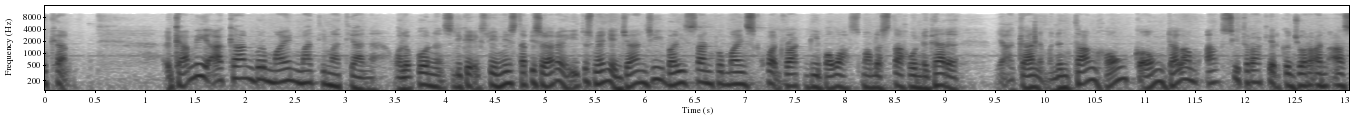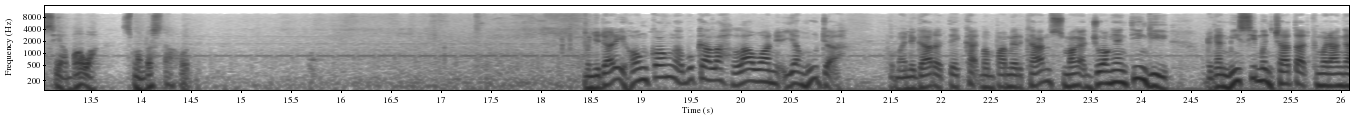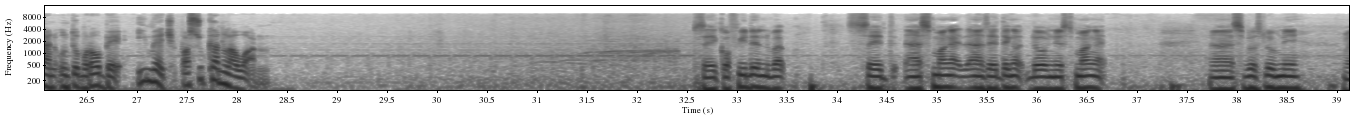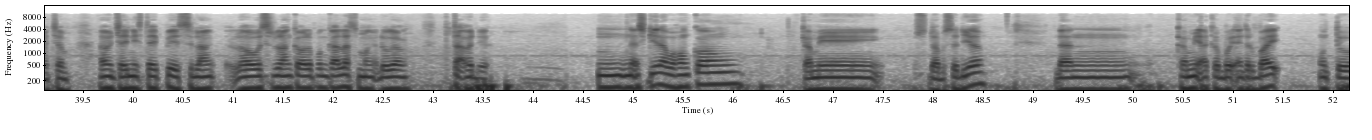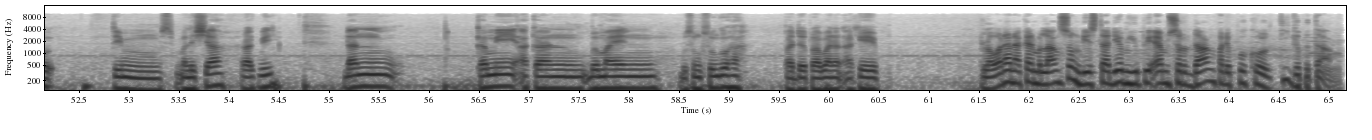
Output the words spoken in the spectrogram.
pasukan. Kami akan bermain mati-matian. Walaupun sedikit ekstremis tapi saudara, itu sebenarnya janji barisan pemain skuad rugby bawah 19 tahun negara yang akan menentang Hong Kong dalam aksi terakhir kejuaraan Asia bawah 19 tahun. Menyedari Hong Kong bukanlah lawan yang mudah. Pemain negara tekad mempamerkan semangat juang yang tinggi dengan misi mencatat kemenangan untuk merobek imej pasukan lawan. Saya confident sebab saya uh, semangat uh, saya tengok dia punya semangat uh, sebelum-sebelum ni macam lawan Chinese Taipei Selang, lawan Sri Lanka walaupun kalah semangat dia orang tetap ada. Hmm, nak sikit lah Hong Kong kami sudah bersedia dan kami akan buat yang terbaik untuk tim Malaysia rugby dan kami akan bermain bersungguh-sungguh lah pada perlawanan akhir Perlawanan akan berlangsung di Stadium UPM Serdang pada pukul 3 petang.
